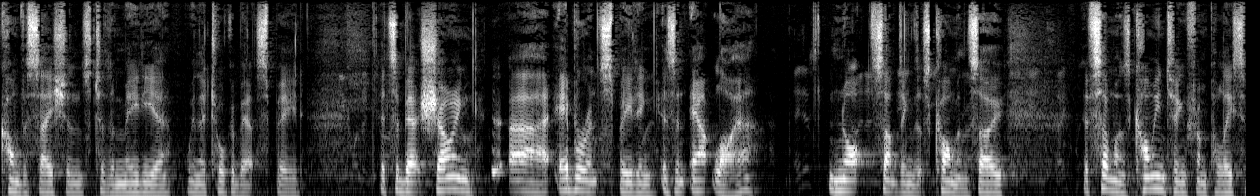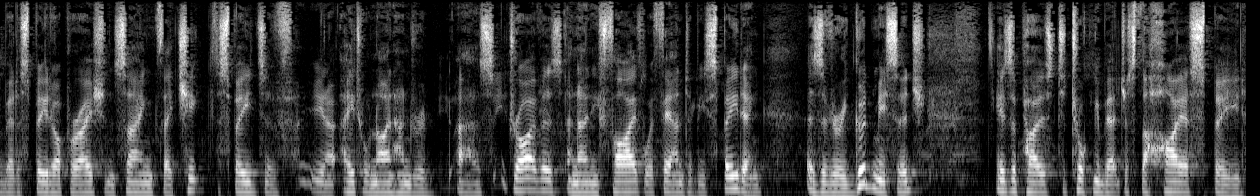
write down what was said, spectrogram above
conversations to the media when they talk about speed. It's about showing uh, aberrant speeding as an outlier not something that's common. So if someone's commenting from police about a speed operation saying they checked the speeds of you know eight or nine hundred uh, drivers and only five were found to be speeding is a very good message as opposed to talking about just the highest speed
